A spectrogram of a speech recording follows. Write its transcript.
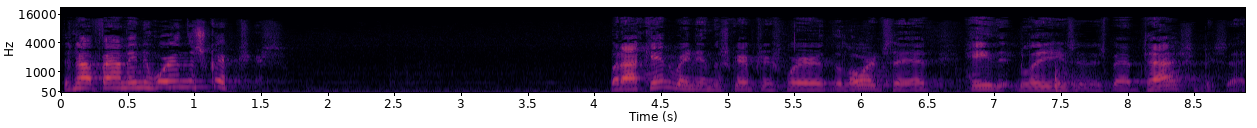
It's not found anywhere in the Scriptures. But I can read in the Scriptures where the Lord said, He that believes and is baptized shall be saved.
